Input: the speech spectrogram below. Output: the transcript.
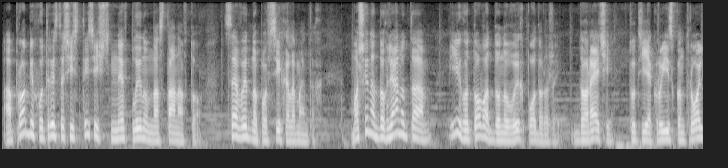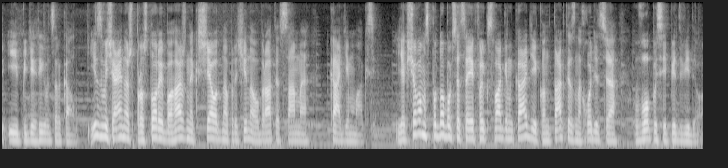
А пробіг у 306 тисяч не вплинув на стан авто. Це видно по всіх елементах. Машина доглянута і готова до нових подорожей. До речі, тут є круїз-контроль і підігрів дзеркал. І, звичайно ж, просторий багажник ще одна причина обрати саме Caddy Maxi. Якщо вам сподобався цей Volkswagen Caddy, контакти знаходяться в описі під відео.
